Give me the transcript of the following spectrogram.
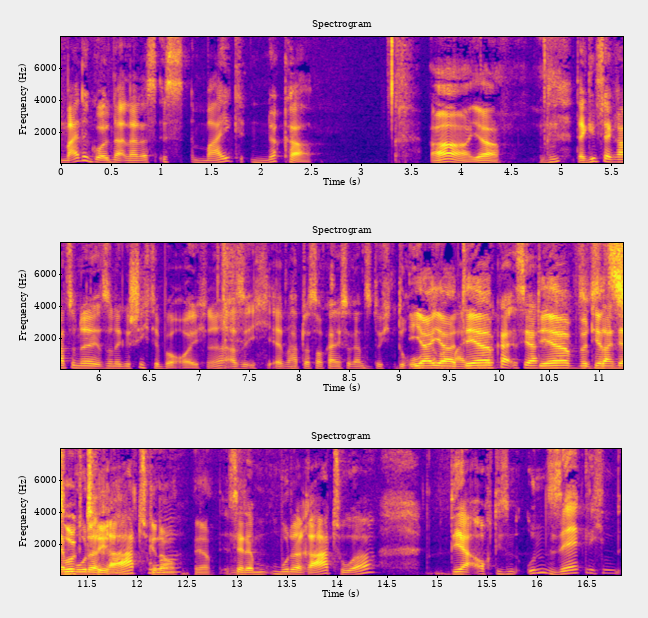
meine goldene Ananas ist Mike Nöcker. Ah, ja. Da gibt es ja gerade so eine, so eine Geschichte bei euch. Ne? Also ich äh, habe das noch gar nicht so ganz durchdrungen. Ja, ja, der- ist ja der wird jetzt der. Moderator. Genau, ja. Ist ja der Moderator, der auch diesen unsäglichen,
